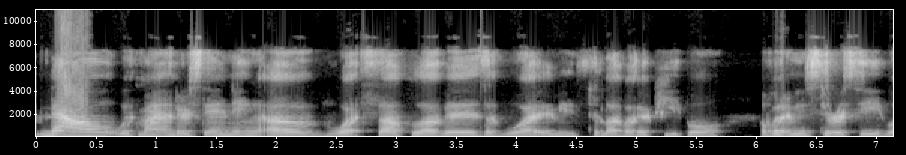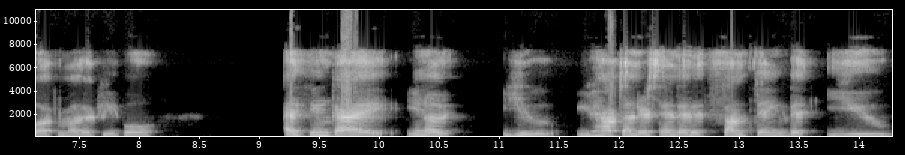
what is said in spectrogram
now with my understanding of what self-love is of what it means to love other people of what it means to receive love from other people I think I, you know, you you have to understand that it's something that you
